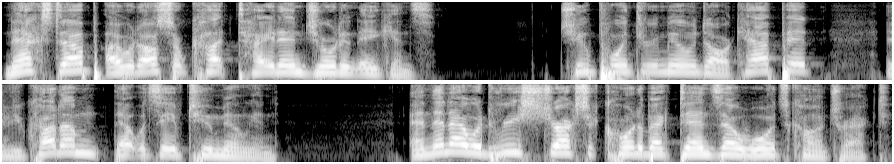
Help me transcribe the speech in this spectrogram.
Next up, I would also cut tight end Jordan Akins. $2.3 million cap hit. If you cut him, that would save 2 million. And then I would restructure cornerback Denzel Ward's contract.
